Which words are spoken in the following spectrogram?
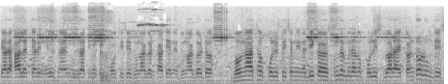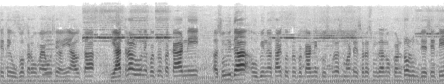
ત્યારે હાલ અત્યારે ન્યૂઝ નાઇન ગુજરાતીની ટીમ પહોંચી છે જુનાગઢ ખાતે અને જુનાગઢ ભવનાથ પોલીસ સ્ટેશનની નજીક સુંદર મજાનો પોલીસ દ્વારા એક કંટ્રોલ રૂમ જે છે તે ઊભો કરવામાં આવ્યો છે. અહીં આવતા યાત્રાળુઓને કોઈ પણ પ્રકારની અસુવિધા ઊભી ન થાય કોઈ પણ પ્રકારની પૂછપરછ માટે સરસ મજાનો કંટ્રોલ રૂમ જે છે તે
